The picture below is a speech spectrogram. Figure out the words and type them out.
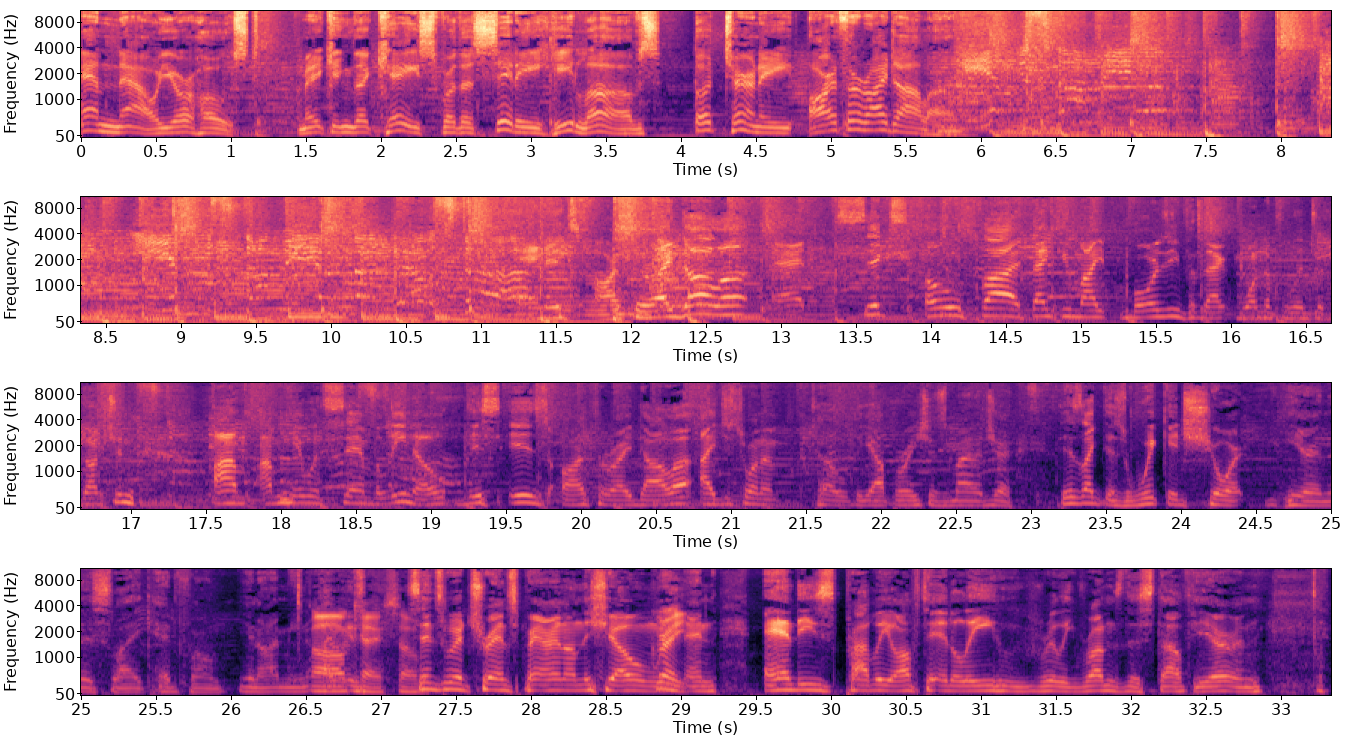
And now, your host, making the case for the city he loves, attorney Arthur Aidala. And it's Arthur Aidala at 6.05. Thank you, Mike Borzi, for that wonderful introduction. Um, I'm here with Sam Bellino. This is Arthur Aidala. I just want to tell the operations manager there's like this wicked short here in this like headphone. You know, I mean, Oh, I was- okay, so- since we're transparent on the show, and, Great. and Andy's probably off to Italy, who really runs this stuff here, and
